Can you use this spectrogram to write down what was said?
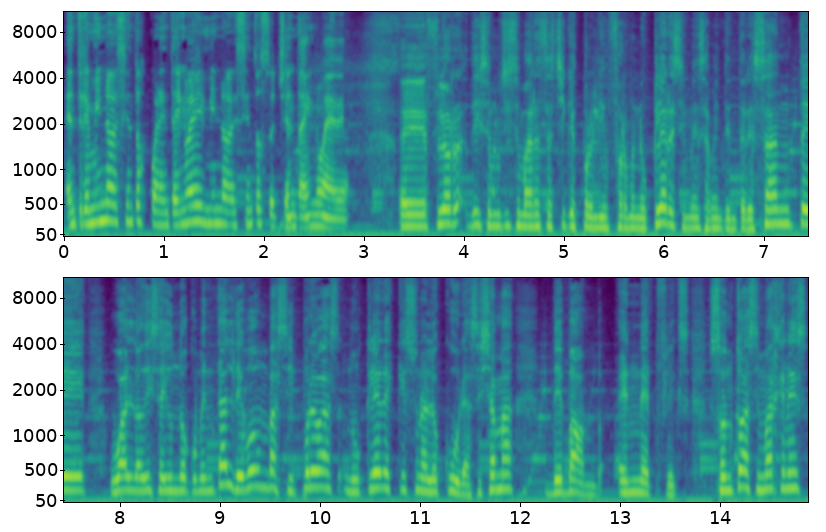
entre 1949 y 1989. Eh, Flor dice: Muchísimas gracias, chicas, por el informe nuclear. Es inmensamente interesante. Waldo dice: Hay un documental de bombas y pruebas nucleares que es una locura. Se llama The Bomb en Netflix. Son todas imágenes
